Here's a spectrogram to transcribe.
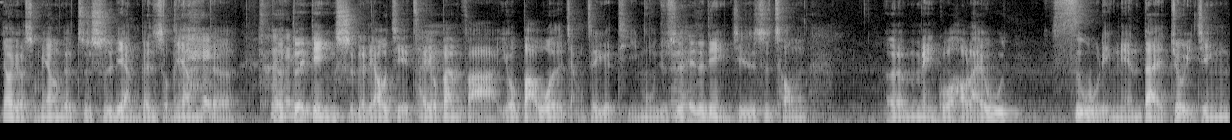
要有什么样的知识量跟什么样的对的对电影史的了解，才有办法有把握的讲这个题目。就是黑色电影其实是从呃美国好莱坞四五零年代就已经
